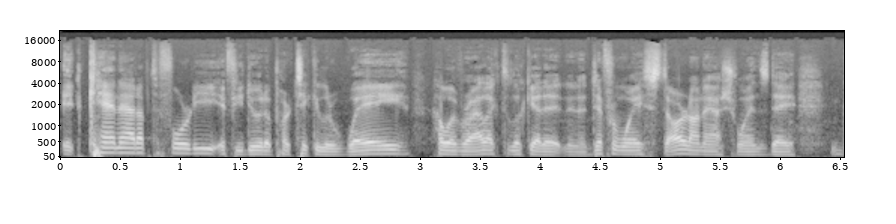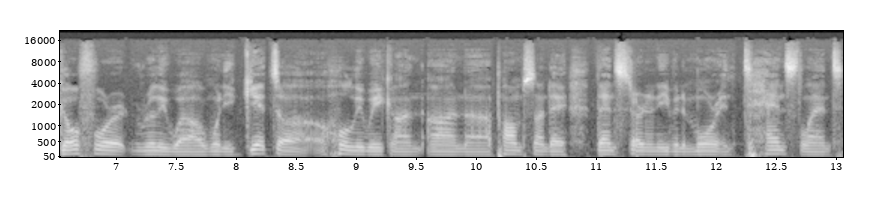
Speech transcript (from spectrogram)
it can add up to 40 if you do it a particular way. However, I like to look at it in a different way. Start on Ash Wednesday, go for it really well. When you get to Holy Week on on uh, Palm Sunday, then start an even more intense Lent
